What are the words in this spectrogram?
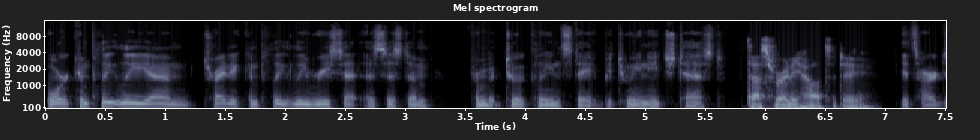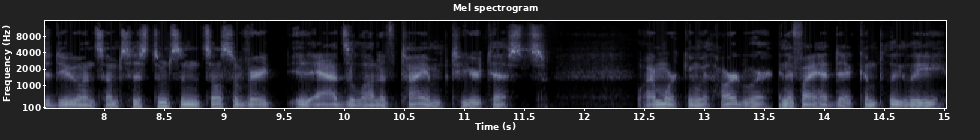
Or completely um, try to completely reset a system from to a clean state between each test. That's really hard to do. It's hard to do on some systems, and it's also very, it adds a lot of time to your tests. I'm working with hardware. And if I had to completely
